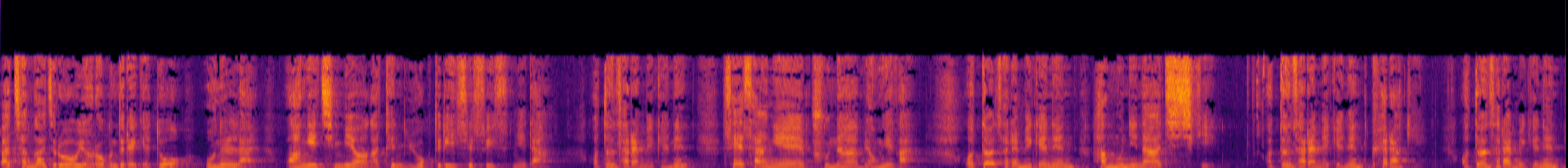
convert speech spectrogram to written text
마찬가지로 여러분들에게도 오늘날 왕의 진미와 같은 유혹들이 있을 수 있습니다. 어떤 사람에게는 세상의 부나 명예가 어떤 사람에게는 학문이나 지식이, 어떤 사람에게는 쾌락이, 어떤 사람에게는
